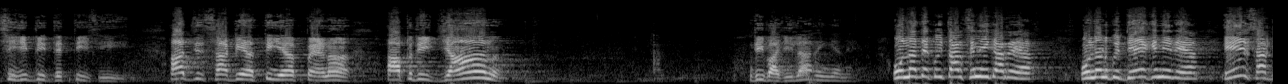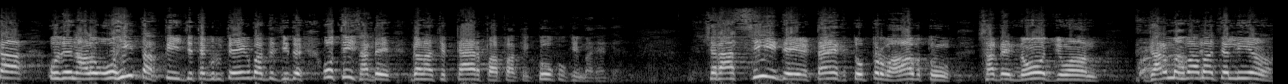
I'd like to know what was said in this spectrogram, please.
ਸ਼ਹੀਦੀ ਦਿੱਤੀ ਸੀ, ਅੱਜ ਸਾਡੀਆਂ ਧੀਆਂ ਭੈਣਾਂ ਆਪਦੀ ਜਾਨ ਦੀ ਬਾਜੀ ਲਾ ਰਹੀਆਂ ਨੇ। ਉਹਨਾਂ ਤੇ ਕੋਈ ਤਰਸ ਨਹੀਂ ਕਰ ਰਿਹਾ। ਉਹਨਾਂ ਨੂੰ ਕੋਈ ਦੇਖ ਨਹੀਂ ਰਿਹਾ। ਇਹ ਸਾਡਾ, ਉਹਦੇ ਨਾਲ ਉਹੀ ਧਰਤੀ ਜਿੱਥੇ ਗੁਰੂ ਤੇਗ ਬਹਾਦਰ ਜੀ ਦੇ, ਉੱਥੇ ਹੀ ਸਾਡੇ ਗਲਾਂ 'ਚ ਟਾਇਰ ਪਾ ਪਾ ਕੇ ਕੋ ਕੋ ਕੇ ਮਾਰਿਆ ਗਿਆ। 84 ਦੇ ਅਟੈਕ ਤੋਂ ਪ੍ਰਭਾਵ ਤੋਂ ਸਾਡੇ ਨੌਜਵਾਨ ਗਰਮ ਹਵਾਵਾਂ ਚੱਲੀਆਂ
